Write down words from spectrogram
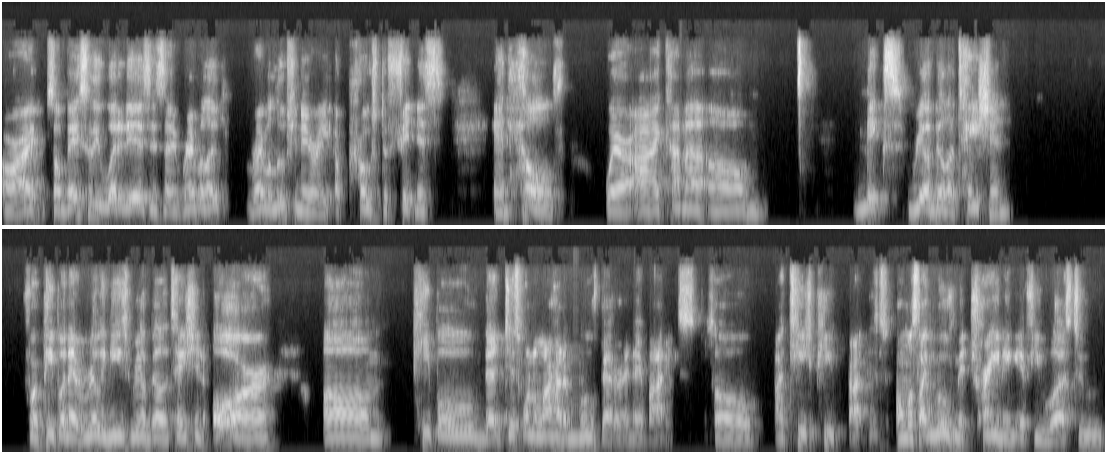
All right. So basically, what it is is a revolu- revolutionary approach to fitness and health, where I kind of um, mix rehabilitation for people that really needs rehabilitation, or um, people that just want to learn how to move better in their bodies. So I teach people. It's almost like movement training, if you was to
